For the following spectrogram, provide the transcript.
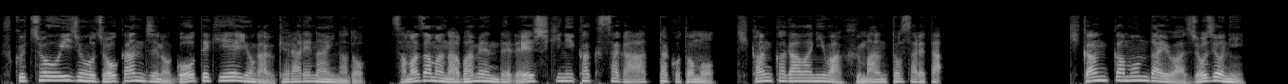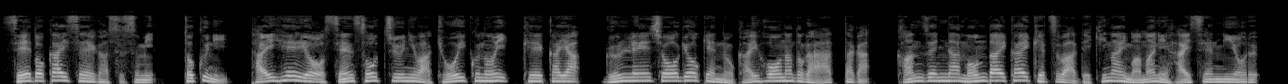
副長以上上官時の合的栄誉が受けられないなど、様々な場面で霊式に格差があったことも、機関化側には不満とされた。機関化問題は徐々に制度改正が進み、特に太平洋戦争中には教育の一系化や軍令商業権の解放などがあったが、完全な問題解決はできないままに敗戦による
